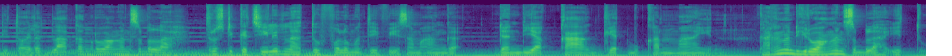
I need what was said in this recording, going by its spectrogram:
di toilet belakang ruangan sebelah. Terus dikecilin lah tuh volume TV sama Angga. Dan dia kaget bukan main. Karena di ruangan sebelah itu,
